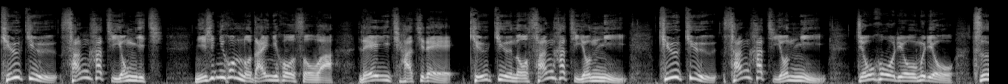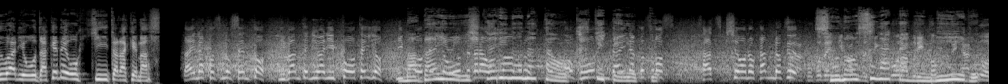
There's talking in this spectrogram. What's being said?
99-3841。西日本の第二放送は0180-99-3842、99-3842。情報量無料、通話料だけでお聞きいただけます。ダイナコスの先頭、2番手には日報帝よ。まばゆい光の中をかけてゆく。その姿に見える。今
